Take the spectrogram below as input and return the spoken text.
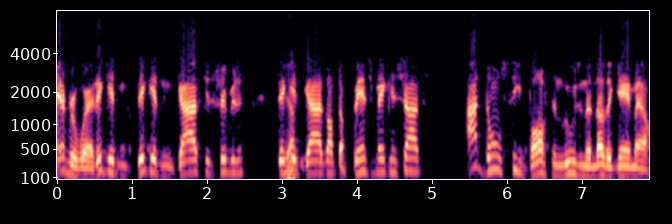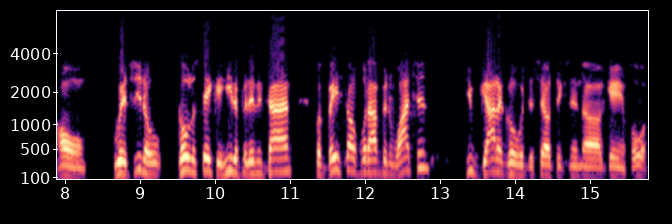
everywhere. They getting they getting guys contributing. They're yep. getting guys off the bench making shots. I don't see Boston losing another game at home, which, you know, Golden State could heat up at any time. But based off what I've been watching, you got to go with the Celtics in uh, Game Four.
